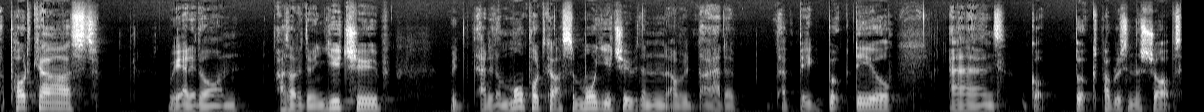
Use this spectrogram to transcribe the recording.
a podcast. We added on. I started doing YouTube. We added on more podcasts and more YouTube. Then I, would, I had a, a big book deal, and got books published in the shops.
